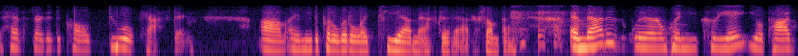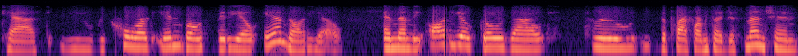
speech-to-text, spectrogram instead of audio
have started to call dual casting. Um, I need to put a little like TM after that or something. and that is where when you create your podcast, you record in both video and audio, and then the audio goes out through the platforms I just mentioned,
